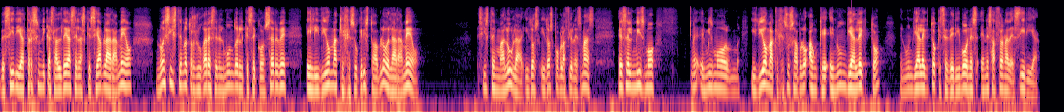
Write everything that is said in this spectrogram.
de Siria, tres únicas aldeas en las que se habla arameo. No existen otros lugares en el mundo en el que se conserve el idioma que Jesucristo habló, el arameo. Existe Malula y dos, y dos poblaciones más. Es el mismo, eh, el mismo idioma que Jesús habló, aunque en un dialecto, en un dialecto que se derivó en, en esa zona de Siria.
